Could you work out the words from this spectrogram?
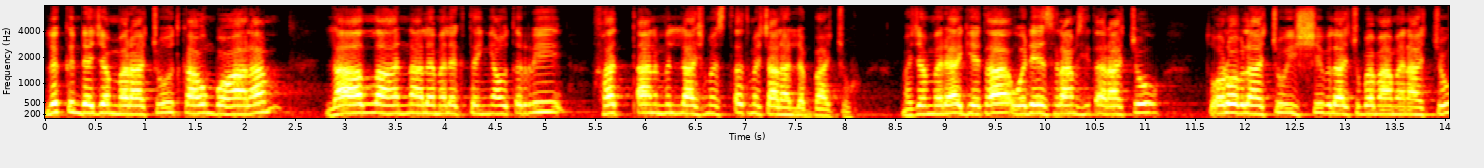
ልክ እንደጀመራችሁት ካሁን በኋላም ለአላህና ለመለክተኛው ጥሪ ፈጣን ምላሽ መስጠት መቻል አለባችሁ። መጀመሪያ ጌታ ወደ እስላም ሲጠራችሁ ቶሎ ብላችሁ ይሺ ብላችሁ በማመናችሁ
